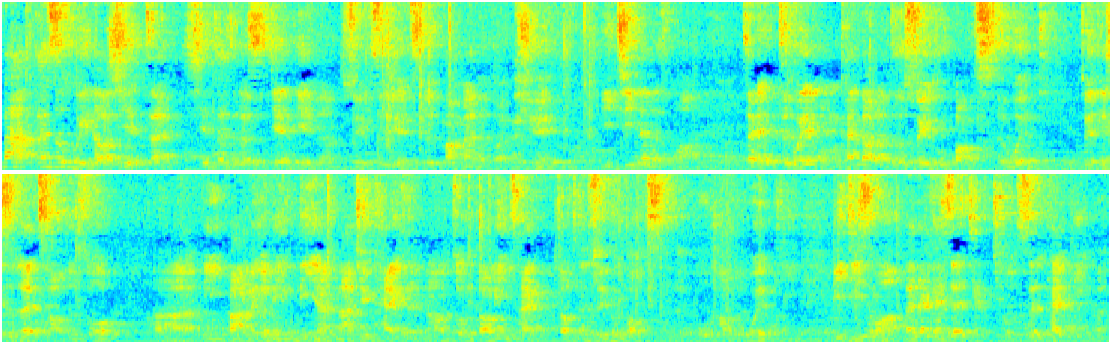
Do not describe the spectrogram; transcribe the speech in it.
那但是回到现在，现在这个时间点呢，水资源是慢慢的短缺，以及那个什么，在这边我们看到的这个水土保持的问题，最近是在吵着说，啊，你把那个林地啊拿去开垦，然后种高丽菜，造成水土保持的不好的问题。以及什么？大家开始在讲求生态平衡，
